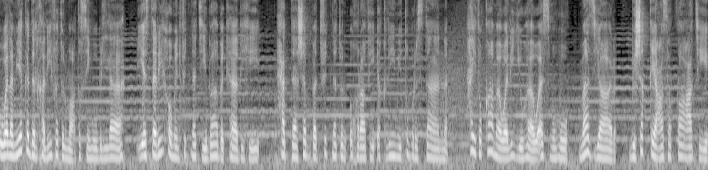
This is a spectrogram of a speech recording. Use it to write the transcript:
ولم يكد الخليفة المعتصم بالله يستريح من فتنة بابك هذه حتى شبت فتنة أخرى في إقليم طبرستان حيث قام وليها واسمه مازيار بشق عصا الطاعة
